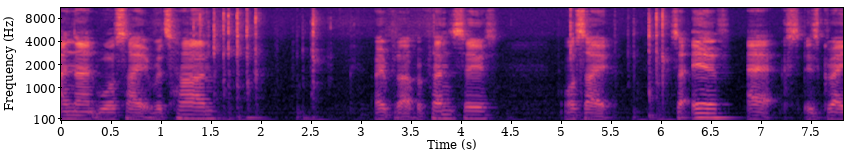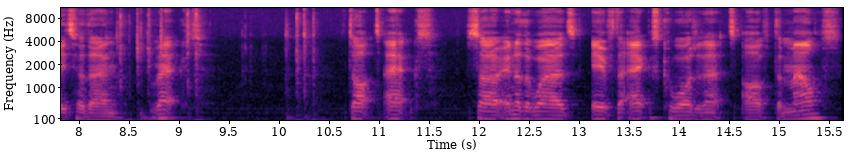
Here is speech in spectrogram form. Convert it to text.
and then we'll say return open up parentheses we'll say so if x is greater than rect dot x so in other words if the x coordinate of the mouse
